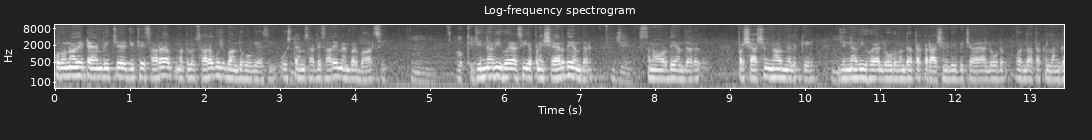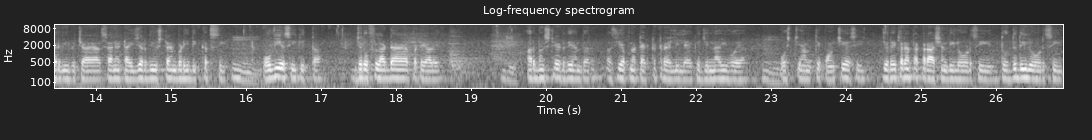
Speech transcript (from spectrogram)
ਕਰੋਨਾ ਦੇ ਟਾਈਮ ਵਿੱਚ ਜਿੱਥੇ ਸਾਰਾ ਮਤਲਬ ਸਾਰਾ ਕੁਝ ਬੰਦ ਹੋ ਗਿਆ ਸੀ ਉਸ ਟਾਈਮ ਸਾਡੇ ਸਾਰੇ ਮੈਂਬਰ ਬਾਹਰ ਸੀ। ਓਕੇ ਜਿੰਨਾ ਵੀ ਹੋਇਆ ਸੀ ਆਪਣੇ ਸ਼ਹਿਰ ਦੇ ਅੰਦਰ ਜੀ। ਸਨੌਰ ਦੇ ਅੰਦਰ ਪ੍ਰਸ਼ਾਸਨ ਨਾਲ ਮਿਲ ਕੇ ਜਿੰਨਾ ਵੀ ਹੋਇਆ ਲੋੜਵੰਦਾਂ ਤੱਕ ਰਾਸ਼ਨ ਵੀ ਪਹੁੰਚਾਇਆ ਲੋੜਵੰਦਾਂ ਤੱਕ ਲੰਗਰ ਵੀ ਪਹੁੰਚਾਇਆ ਸੈਨੀਟਾਈਜ਼ਰ ਦੀ ਉਸ ਟਾਈਮ ਬੜੀ ਦਿੱਕਤ ਸੀ। ਉਹ ਵੀ ਅਸੀਂ ਕੀਤਾ। ਜਦੋਂ ਫਲੱਡ ਆਇਆ ਪਟਿਆਲੇ ਅਰਬਨ ਸਟੇਟ ਦੇ ਅੰਦਰ ਅਸੀਂ ਆਪਣਾ ਟਰੈਕਟਰ ਟਰੈਲੀ ਲੈ ਕੇ ਜਿੰਨਾ ਵੀ ਹੋਇਆ। ਉਸ ਟਾਈਮ ਤੇ ਪਹੁੰਚੇ ਅਸੀਂ। ਜਿਹੜੇ ਘਰਾਂ ਤੱਕ ਰਾਸ਼ਨ ਦੀ ਲੋੜ ਸੀ ਦੁੱਧ ਦੀ ਲੋੜ ਸੀ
